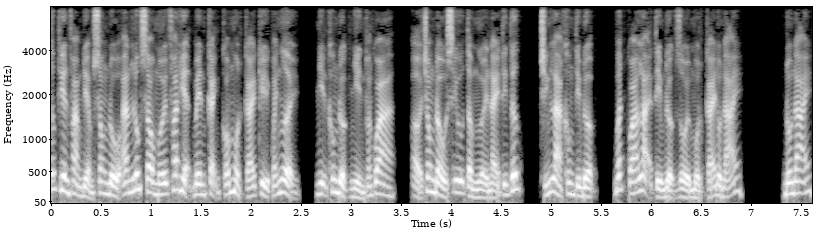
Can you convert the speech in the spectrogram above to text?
Tấp Thiên Phàm điểm xong đồ ăn lúc sau mới phát hiện bên cạnh có một cái kỳ quái người, nhịn không được nhìn thoáng qua, ở trong đầu siêu tầm người này tin tức, chính là không tìm được, bất quá lại tìm được rồi một cái đồ đãi. Đồn đãi,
